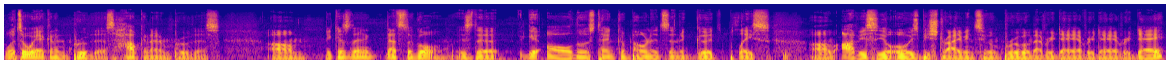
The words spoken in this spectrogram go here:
What's a way I can improve this? How can I improve this? Um, because then that's the goal is to get all those 10 components in a good place. Um, obviously, you'll always be striving to improve them every day, every day, every day,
